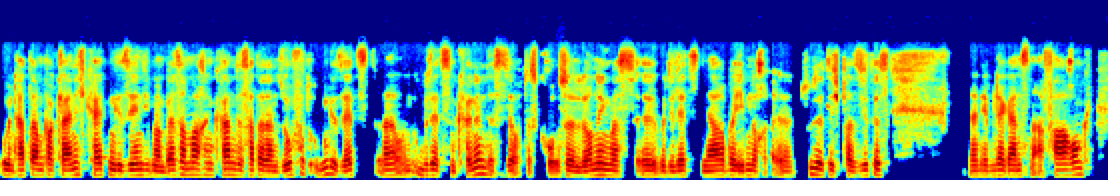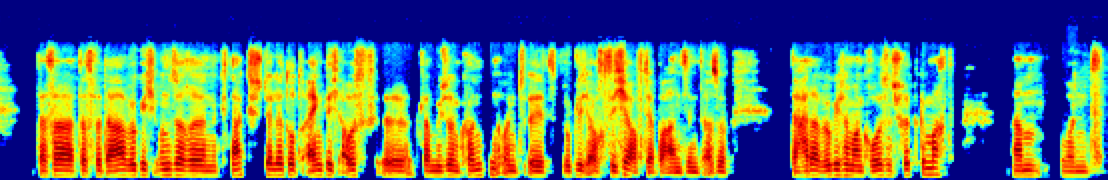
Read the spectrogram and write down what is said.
und hat da ein paar Kleinigkeiten gesehen, die man besser machen kann. Das hat er dann sofort umgesetzt äh, und umsetzen können. Das ist ja auch das große Learning, was äh, über die letzten Jahre bei ihm noch äh, zusätzlich passiert ist, neben der ganzen Erfahrung dass er, dass wir da wirklich unsere Knackstelle dort eigentlich ausklamüsern konnten und jetzt wirklich auch sicher auf der Bahn sind. Also da hat er wirklich nochmal einen großen Schritt gemacht. Ähm, und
